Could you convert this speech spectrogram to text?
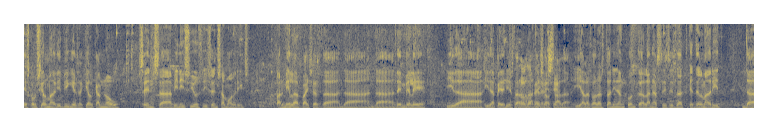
és com si el Madrid vingués aquí al Camp Nou sense Vinícius i sense Modric. Per mi les baixes de, de, de Dembélé i de, i de Pedri estan a No, la de mateixa Pedri, sí. alçada. I aleshores, tenint en compte la necessitat que té el Madrid de,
